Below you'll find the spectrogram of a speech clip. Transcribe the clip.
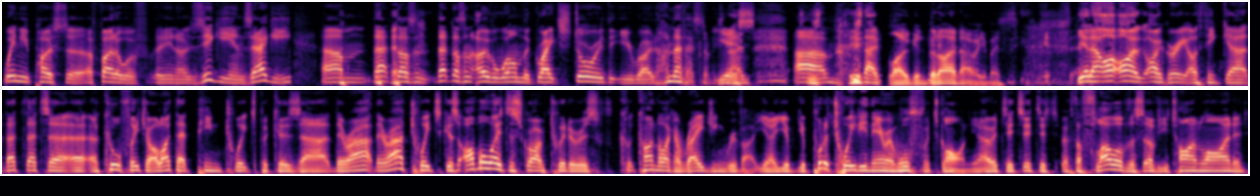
when you post a, a photo of, you know, Ziggy and Zaggy, um, that doesn't that doesn't overwhelm the great story that you wrote. I know that's not his Yes, name. Um, his, his name's Logan, but I know what you mean. Yeah, no, I, I, I agree. I think uh, that that's a, a cool feature. I like that pinned tweets because uh, there are there are tweets because I've always described Twitter as c- kind of like a raging river. You know, you, you put a tweet in there and woof, it's gone. You know, it's it's it's, it's the flow of the of your timeline. It,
